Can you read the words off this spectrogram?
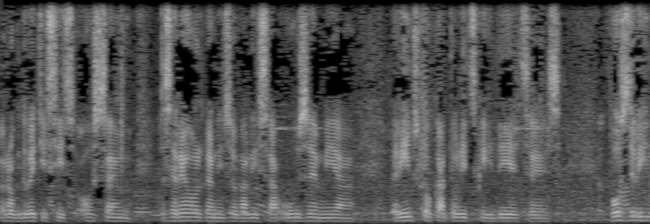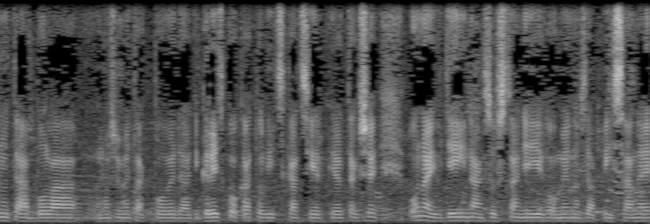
rok 2008 zreorganizovali sa územia rímskokatolických diecéz. Pozdvihnutá bola, môžeme tak povedať, grecko-katolická církev, takže on aj v dejinách zostane jeho meno zapísané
